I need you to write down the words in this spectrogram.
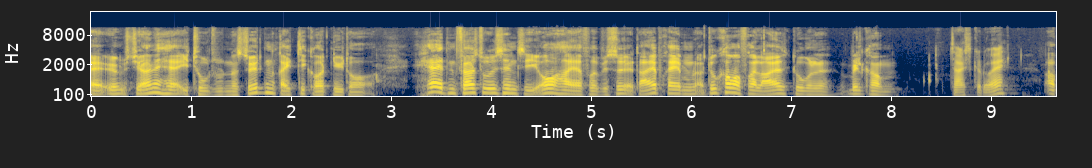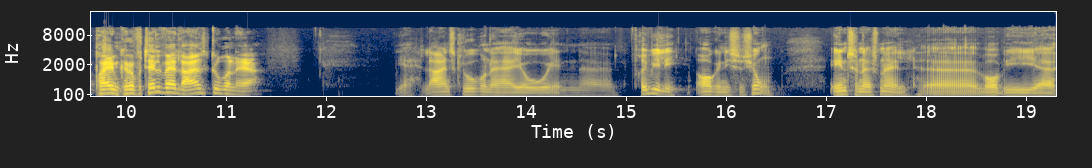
af Øms Hjørne her i 2017. Rigtig godt nytår. Her i den første udsendelse i år har jeg fået besøg af dig, Preben, og du kommer fra Lions-klubberne. Velkommen. Tak skal du have. Og Preben, kan du fortælle, hvad Lions-klubberne er? Ja, Lions-klubberne er jo en øh, frivillig organisation, international, øh, hvor vi øh,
